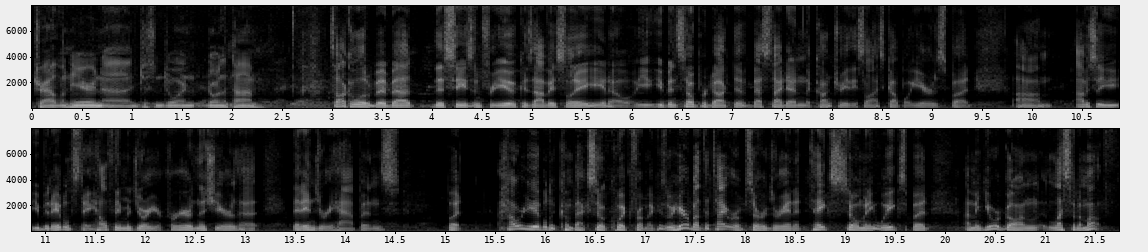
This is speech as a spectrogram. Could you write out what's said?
traveling here and uh, just enjoying enjoying the time. Talk a little bit about this season for you, because obviously, you know, you, have been so productive, best tight end in the country these last couple years. But um, obviously, you've been able to stay healthy majority of your career, and this year that that injury happens. But how are you able to come back so quick from it? Because we hear about the tightrope surgery, and it takes so many weeks. But I mean, you were gone less than a month.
